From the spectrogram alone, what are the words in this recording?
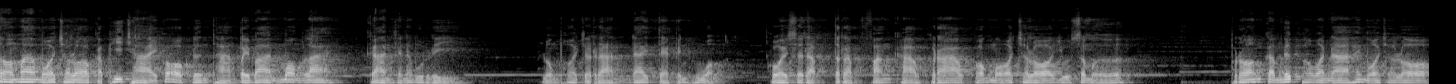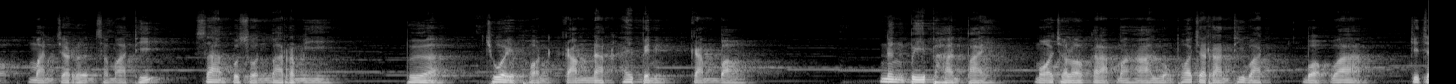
ต่อมาหมอชลอกับพี่ชายก็ออกเดินทางไปบ้านม่องล่ายกาญจนบุรี หลวงพ่อจรันได้แต่เป็นห่วงคอยสดับตรับฟังข่าวคราวของหมอชลออยู่เสมอ พร้อมกับนึกภาวนาให้หมอชลอมันเจริญสมาธิ สร้างกุศลบารมี เพื่อช่วยผ่อนกรรมหนักให้เป็นกรรมเบาหนึ่งปีผ่านไป หมอชลอกลับมาหาหลวงพ่อจรันที่วัด บอกว่า กิจ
